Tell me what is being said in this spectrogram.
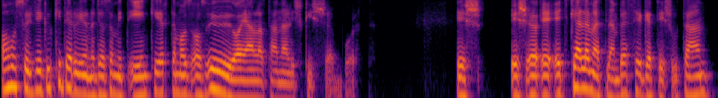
Ahhoz, hogy végül kiderüljön, hogy az, amit én kértem, az az ő ajánlatánál is kisebb volt. És, és egy kellemetlen beszélgetés után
